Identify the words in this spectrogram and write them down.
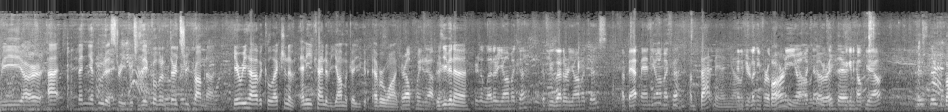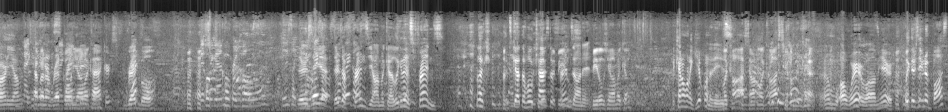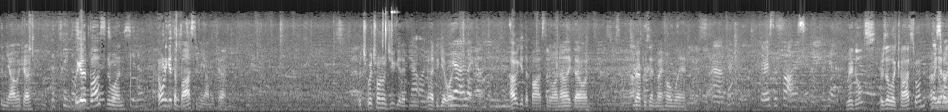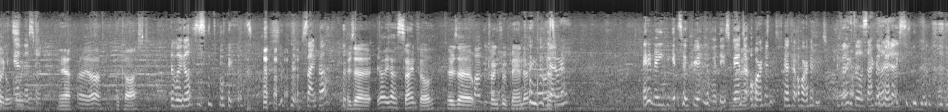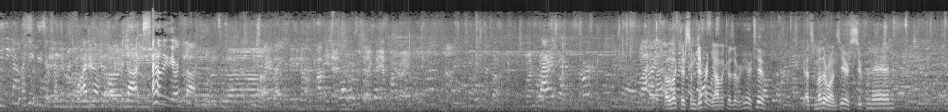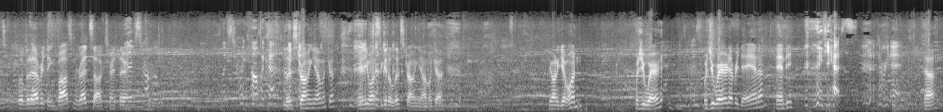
We are at Ben Yehuda Street, which is the equivalent of 3rd Street Promenade. Here we have a collection of any kind of yarmulke you could ever want. Here, I'll point it out. There's even a, Here's a leather yarmulke, a few leather yarmulkes, a Batman yarmulke, a Batman yarmulke. and if you're looking for a Barney Barney, yarmulke, yarmulke we right can, there. we can help you out. There's, there's the Barney yarmulke. Nice. How about a Red Bull yarmulke? Packers. Red Bull. Michigan. Coca-Cola. There's like There's the the, uh, there's the a Friends yarmulke. Look at this, Friends. Look, it's got the whole cast The of Friends on it. Beatles yarmulke. I kind of want to get one of these. Lacoste. I want a Lacoste yarmulke. Um, I'll wear it while I'm here. Look, there's even a Boston yarmulke. Look at the Boston one. Cheez-Its, You know? I want to get the Boston yarmulke. Which which one would you get if you one. had to get one? Yeah, I like that one too. I would get the Boston one. I like that one. To Represent my homeland. Uh, okay. There is the Foss. Don't forget. Wiggles. There's a Lacoste one. Oh This yeah, one look. and this one. Yeah. Oh yeah. Lacoste. The Wiggles. the Wiggles. Seinfeld. There's a oh yeah Seinfeld. There's a Bob the Kung Fu Panda. Yeah. I didn't know you could get so creative with these. Fanta Yeah. orange. Fanta orange. I feel like it's a little sacrilegious. I think these are for the well, I don't know if the Orthodox. I don't think the Orthodox. Oh look, there's some different yarmulkes over here too. Got some other ones here. Superman. A little bit of everything. Boston Red Sox right there. Yarmulke. Live Strong yarmulke? Andy wants to get a Live Strong yarmulke. You want to get one? Would you wear it? Would you wear it every day, Anna? Andy? yes. Every day. Yeah?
